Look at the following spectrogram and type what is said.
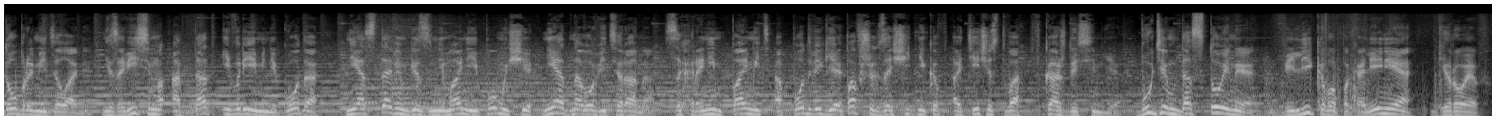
добрыми делами. Независимо от дат и времени года, не оставим без внимания и помощи ни одного ветерана. Сохраним память о подвиге павших защитников Отечества в каждой семье. Будем достойны великого поколения героев.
